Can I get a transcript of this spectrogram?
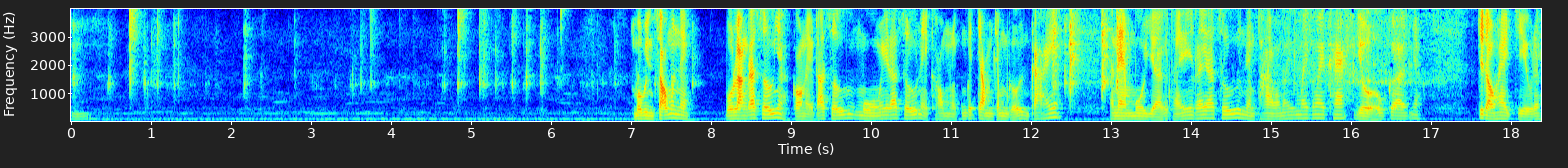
ừ. mô bình sống anh em. Bộ lăng đá sứ nha. Con này đá sứ mua mấy đá sứ này không là cũng có trăm trăm rưỡi một cái anh em mua về có thể lấy lá sứ anh em thay vào mấy mấy cái máy khác, vừa ok nha. Chế đầu hai chiều đây.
